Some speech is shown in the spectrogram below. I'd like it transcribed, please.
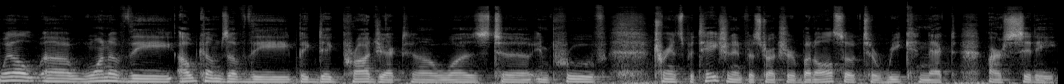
Well, uh, one of the outcomes of the Big Dig project uh, was to improve transportation infrastructure, but also to reconnect our city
